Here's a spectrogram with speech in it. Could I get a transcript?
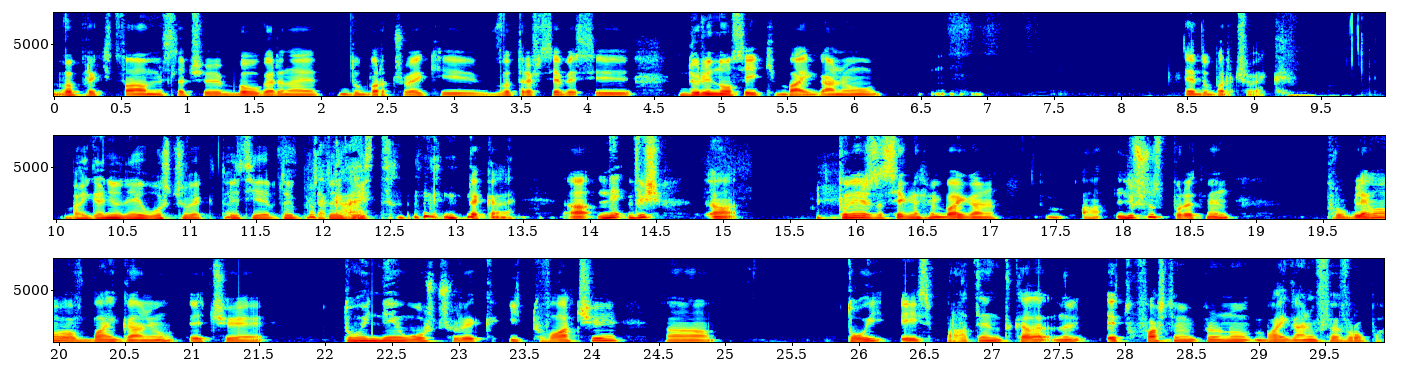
въпреки това, мисля, че българина е добър човек и вътре в себе си, дори носейки байганю, е добър човек. Байганю не е лош човек. Той, си е, той просто така е егоист. Е. така е. А, не, виж, а, понеже засегнахме Байганю, а, лично според мен, проблема в Байганю е, че той не е лош човек и това, че а, той е изпратен така, нали, ето хващаме примерно Байганю в Европа.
